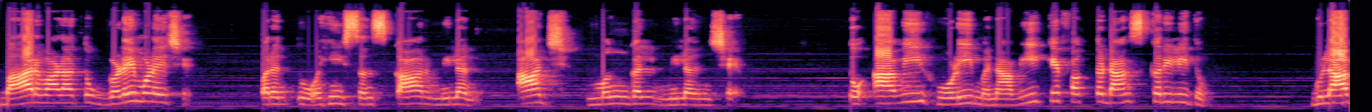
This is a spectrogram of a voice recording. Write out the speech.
બહારવાળા તો ગળે મળે છે, પરંતુ અહીં સંસ્કાર મિલન, આ જ મંગલ મિલન છે. તો આવી હોળી મનાવી કે ફક્ત ડાન્સ કરી લીધો? ગુલાબ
